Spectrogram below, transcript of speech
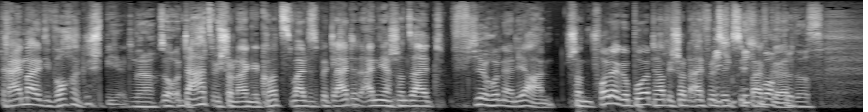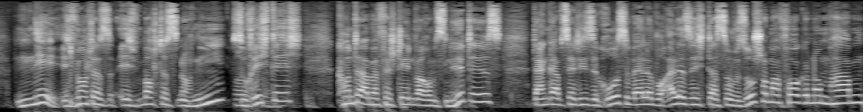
dreimal die Woche gespielt. Ja. So, und da hat es mich schon angekotzt, weil das begleitet einen ja schon seit 400 Jahren. Schon vor der Geburt habe ich schon Eiffel ich, 65 ich mochte gehört. das. Nee, ich mochte das, ich mochte das noch nie so Okay. richtig, konnte aber verstehen, warum es ein Hit ist. Dann gab es ja diese große Welle, wo alle sich das sowieso schon mal vorgenommen haben.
